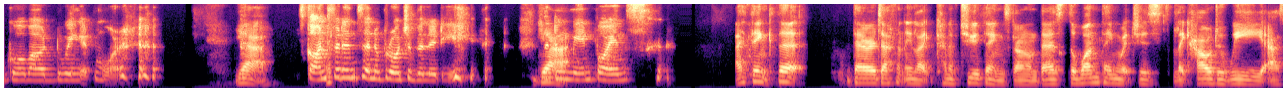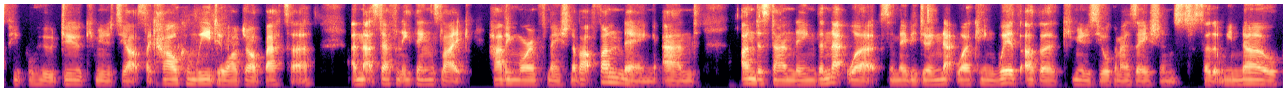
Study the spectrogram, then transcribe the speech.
go about doing it more. yeah. It's confidence and approachability. the yeah. two main points. I think that there are definitely like kind of two things going on. There's the one thing which is like, how do we, as people who do community arts, like, how can we do our job better? And that's definitely things like having more information about funding and understanding the networks and maybe doing networking with other community organizations so that we know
